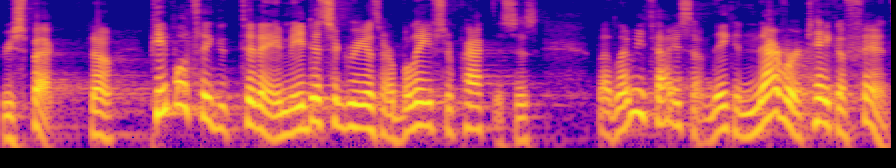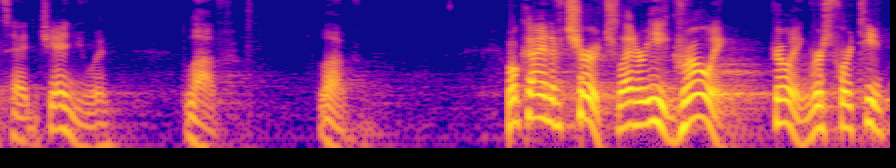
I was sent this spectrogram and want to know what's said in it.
respect. Now, people today may disagree with our beliefs or practices, but let me tell you something they can never take offense at genuine love love. What kind of church? Letter E, growing, growing. Verse 14,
